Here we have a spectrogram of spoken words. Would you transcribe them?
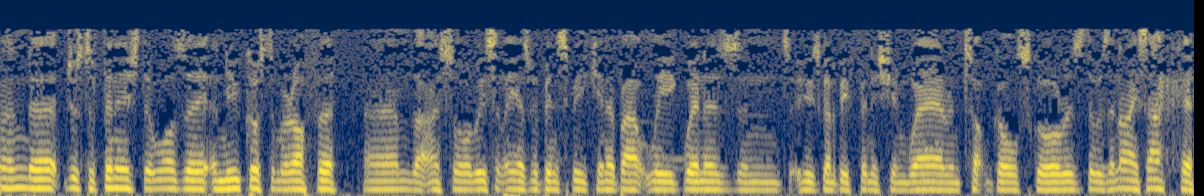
And uh, just to finish, there was a, a new customer offer um, that I saw recently as we've been speaking about league winners and who's going to be finishing where and top goal scorers. There was a nice ACCA,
